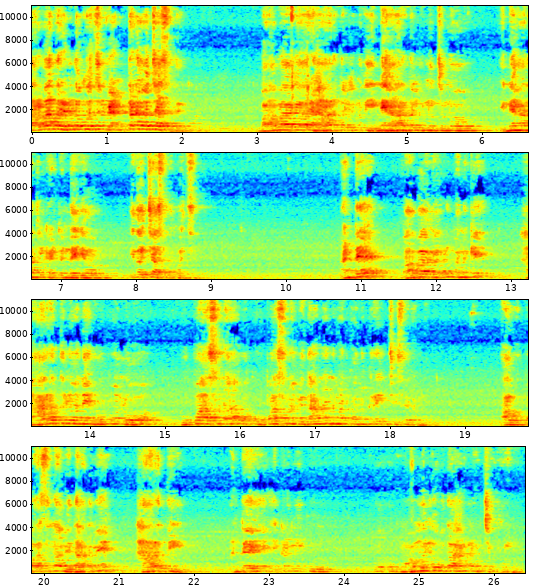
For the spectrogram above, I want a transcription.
తర్వాత రెండో క్వశ్చన్ వెంటనే వచ్చేస్తుంది. బాబా గారి హారతలకు నువ్వు ఎన్ని హారతలకు నుంచున్నావు? ఎన్ని అటెండ్ అయ్యో? ఇది వచ్చేస్తుంది వచ్చింది అంటే బాబా గారు మనకి హారతులు అనే రూపంలో ఉపాసన ఒక ఉపాసన విధానాన్ని మనకు అనుగ్రహించేశారన్నమాట. ఆ ఉపాసన విధానమే హారతి. అంటే ఇక్కడ మీకు ఒక- మామూలుగా ఉదాహరణ చెప్పుకున్నాం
